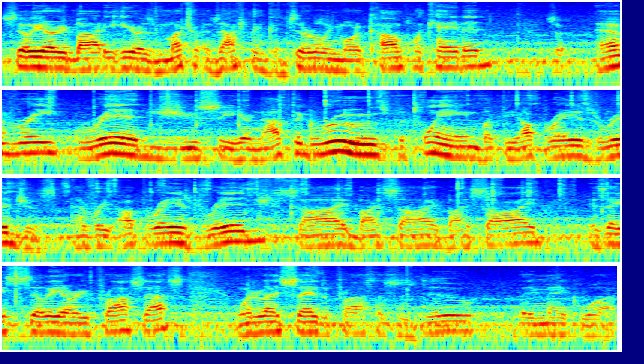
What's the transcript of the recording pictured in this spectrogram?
ciliary body here is much, is actually considerably more complicated. So every ridge you see here, not the grooves between, but the upraised ridges, every upraised ridge, side by side by side, is a ciliary process. What did I say the processes do? They make what?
